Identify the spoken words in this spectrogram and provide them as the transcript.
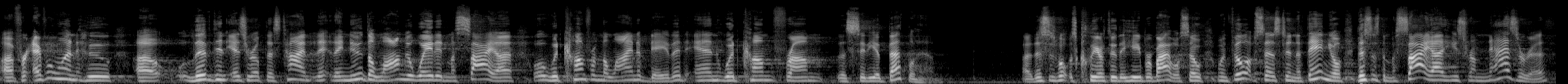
uh, for everyone who uh, lived in Israel at this time, they, they knew the long awaited Messiah would come from the line of David and would come from the city of Bethlehem. Uh, this is what was clear through the Hebrew Bible. So when Philip says to Nathanael, This is the Messiah, he's from Nazareth,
